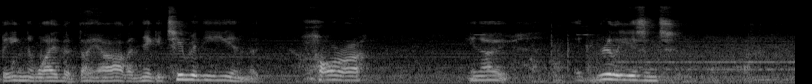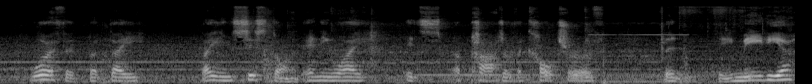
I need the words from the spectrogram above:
being the way that they are, the negativity and the horror. You know, it really isn't worth it, but they they insist on it anyway. It's a part of the culture of the, the media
